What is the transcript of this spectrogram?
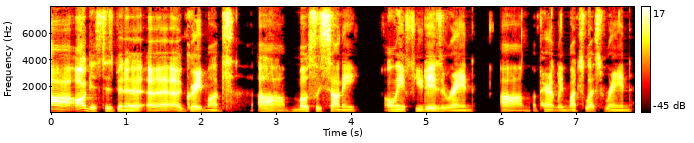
Uh, august has been a, a, a great month. Um, mostly sunny only a few days of rain. Um, apparently much less rain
